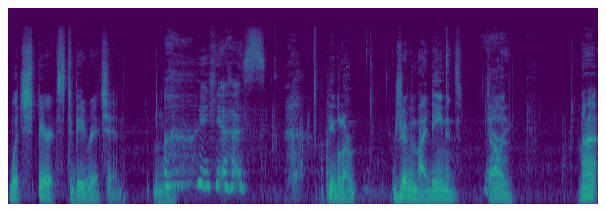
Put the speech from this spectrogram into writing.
which spirits to be rich in. yes. People are driven by demons. Tell you. Right?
